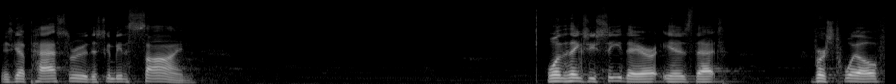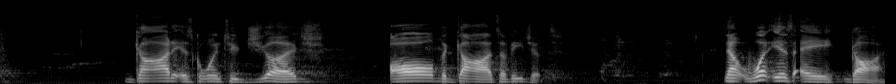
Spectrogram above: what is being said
He's going to pass through. This is going to be the sign. One of the things you see there is that, verse 12, God is going to judge all the gods of Egypt. Now, what is a God?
